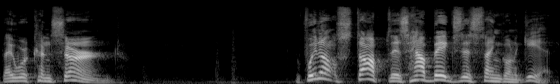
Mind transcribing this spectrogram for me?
They were concerned. If we don't stop this, how big is this thing going to get?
